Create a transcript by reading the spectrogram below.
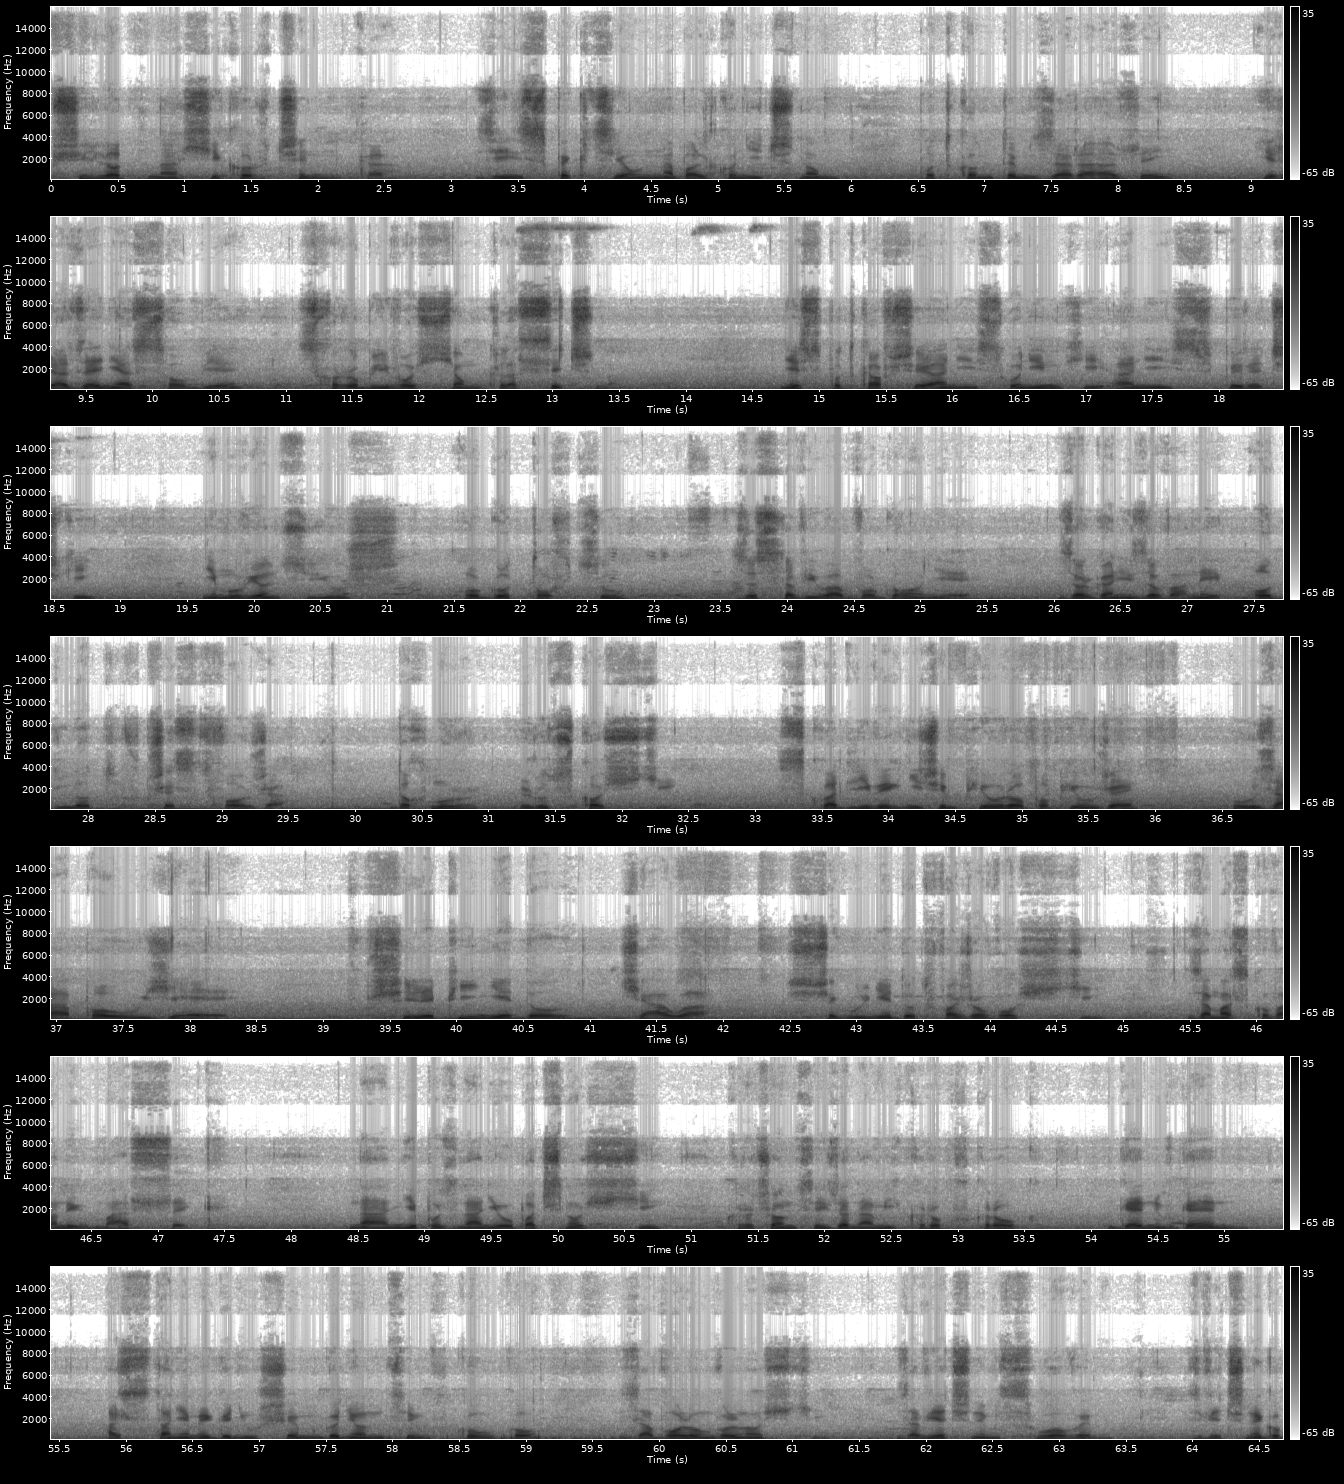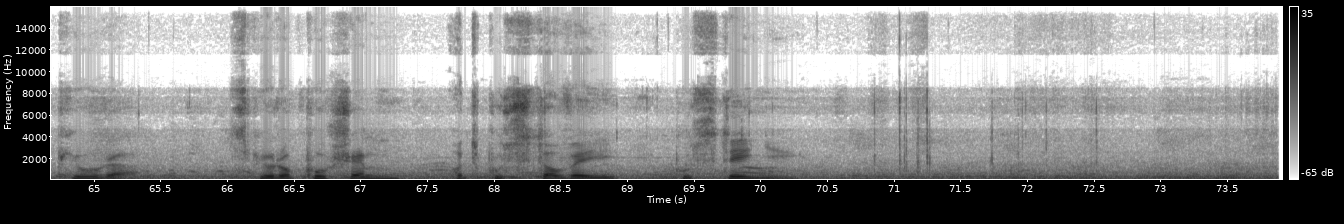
Przylotna sikorczynka z inspekcją na balkoniczną pod kątem zarazy i radzenia sobie z chorobliwością klasyczną. Nie spotkawszy ani słoninki, ani spyreczki, nie mówiąc już o gotowcu, zostawiła w ogonie zorganizowany odlot w przestworza do chmur ludzkości, składliwych niczym pióro po piórze, łza po łzie, w przylepinie do ciała, szczególnie do twarzowości, zamaskowanych masek, na niepoznanie opatrzności, kroczącej za nami krok w krok, gen w gen, aż staniemy geniuszem goniącym w kółko za wolą wolności, za wiecznym słowem z wiecznego pióra, z pióropuszem odpustowej pustyni.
